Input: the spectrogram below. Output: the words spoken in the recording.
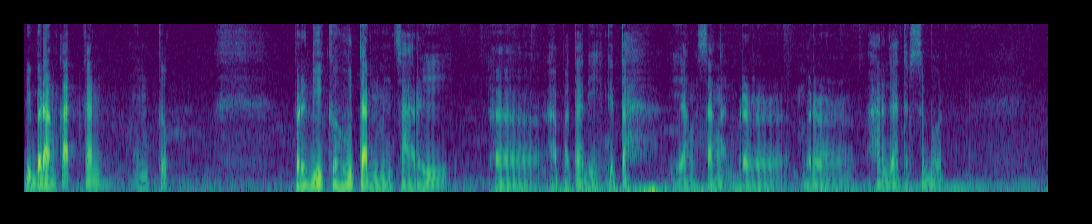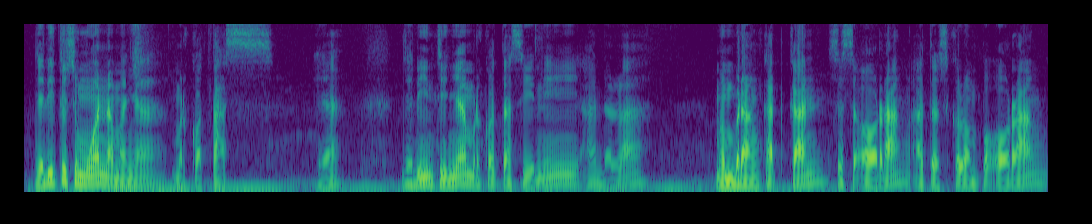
diberangkatkan untuk pergi ke hutan mencari uh, apa tadi getah yang sangat ber, berharga tersebut. Jadi itu semua namanya merkotas, ya. Jadi intinya merkotas ini adalah memberangkatkan seseorang atau sekelompok orang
